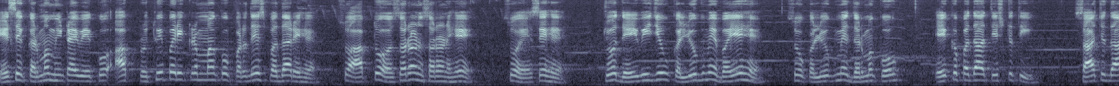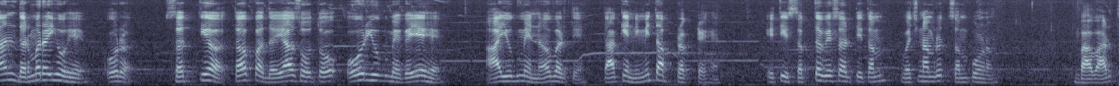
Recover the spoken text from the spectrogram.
ऐसे कर्म मिटावे को आप पृथ्वी परिक्रमा को परदेश पधारे है सो आप तो असरण शरण है सो ऐसे है जो देवी जीव कलयुग में भये है सो कलयुग में धर्म को एक पदा तिष्ठती साच दान धर्म रह्यो है और सत्य तप दया सो तो और युग में गए है आ युग में न वर्ते ताके निमित्ता प्रकटे है इति सप्तविसर्तितम वचनामृत संपूर्ण ભાવાર્થ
